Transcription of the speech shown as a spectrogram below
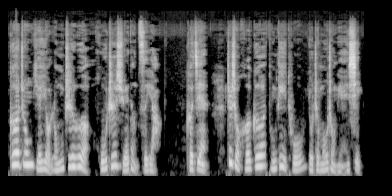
歌中也有“龙之恶”“湖之穴”等字样，可见这首和歌同地图有着某种联系。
